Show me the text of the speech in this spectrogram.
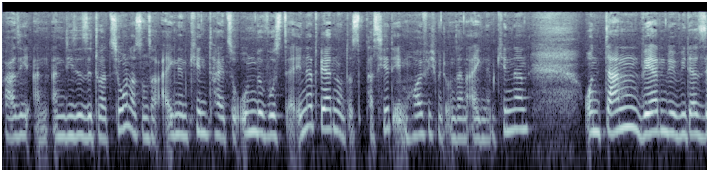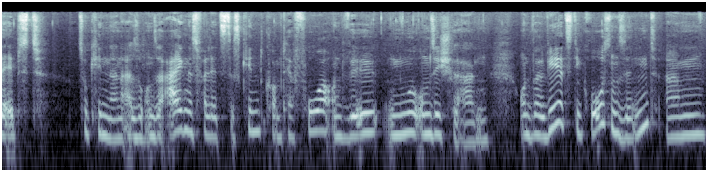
quasi an, an diese Situation aus unserer eigenen Kindheit so unbewusst erinnert werden. Und das passiert eben häufig mit unseren eigenen Kindern. Und dann werden wir wieder selbst zu Kindern. Also mhm. unser eigenes verletztes Kind kommt hervor und will nur um sich schlagen. Und weil wir jetzt die Großen sind, ähm,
